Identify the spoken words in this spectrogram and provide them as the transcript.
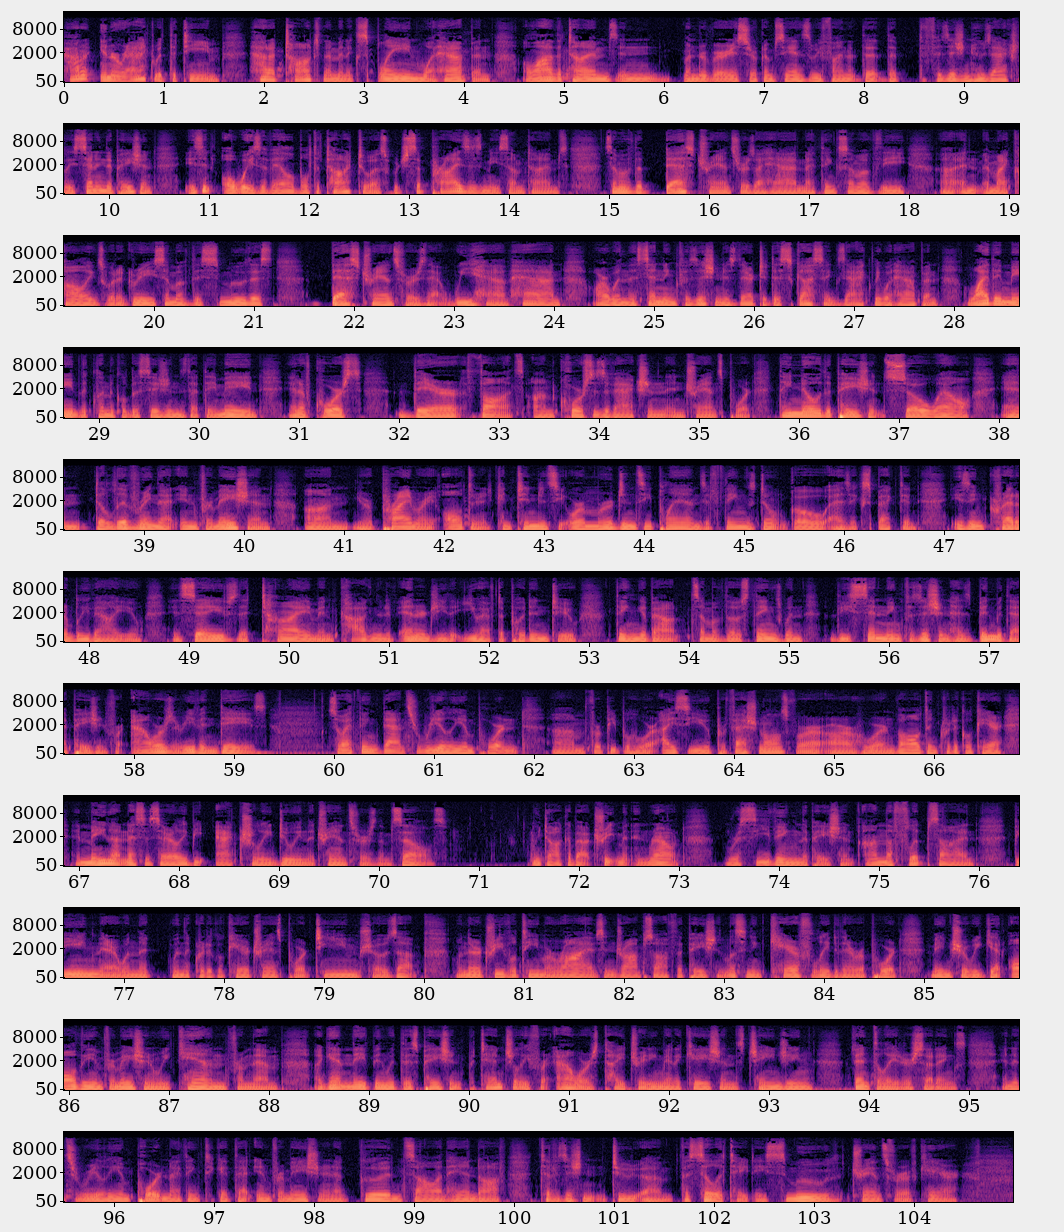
how to interact with the team, how to talk to them and explain what happened. A lot of the times, in under various circumstances, we find that the, the, the, physician who's actually sending the patient isn't always available to talk to us, which surprises me sometimes. Some of the best transfers I had, and I think some of the uh, and, and my colleagues would agree, some of the smoothest best transfers that we have had are when the sending physician is there to discuss exactly what happened, why they made the clinical decisions that they made, and of course, their thoughts on courses of action in transport. They know the patient so well, and delivering that information on your primary, alternate, contingency, or emergency plans if things don't go as expected is incredibly value. It saves the time and cognitive energy that you have to put into thinking about some of those things when the sending physician has been with that patient for hours or even days. So I think that's really important um, for people who are ICU professionals, for our, our, who are involved in critical care, and may not necessarily be actually doing the transfers themselves. We talk about treatment en route, receiving the patient. On the flip side, being there when the when the critical care transport team shows up, when the retrieval team arrives and drops off the patient, listening carefully to their report, making sure we get all the information we can from them. Again, they've been with this patient potentially for hours, titrating medications, changing ventilator settings. And it's really important, I think, to get that information and a good, solid handoff to physician to um, facilitate a smooth transfer of care.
